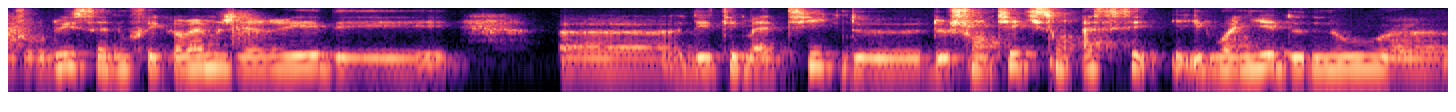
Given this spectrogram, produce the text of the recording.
aujourd'hui, ça nous fait quand même gérer des... Euh, des thématiques de, de, qui sont assez éloignées de nos, euh,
